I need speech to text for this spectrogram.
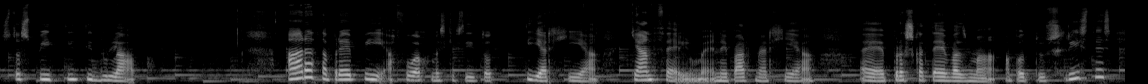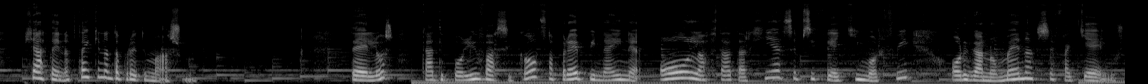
στο σπίτι την ντουλάπα. Άρα θα πρέπει, αφού έχουμε σκεφτεί το τι αρχεία και αν θέλουμε να υπάρχουν αρχεία ε, προς κατέβασμα από τους χρήστες, ποια θα είναι αυτά και να τα προετοιμάσουμε. Τέλος, κάτι πολύ βασικό θα πρέπει να είναι όλα αυτά τα αρχεία σε ψηφιακή μορφή οργανωμένα σε φακέλους,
